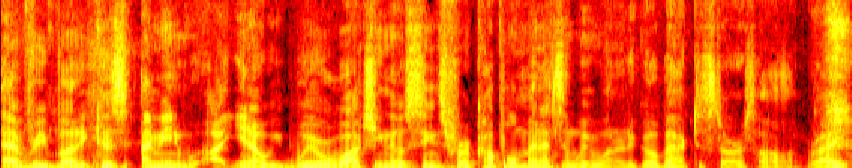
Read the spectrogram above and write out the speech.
Everybody, because I mean, I, you know, we, we were watching those scenes for a couple minutes, and we wanted to go back to Stars Hollow, right?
